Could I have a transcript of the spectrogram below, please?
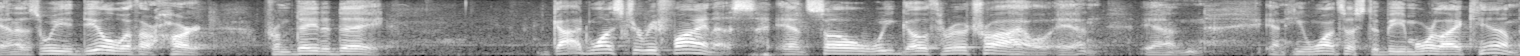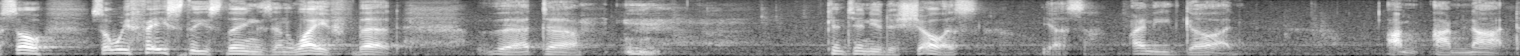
and as we deal with our heart from day to day, God wants to refine us. And so we go through a trial and, and, and He wants us to be more like Him. So, so we face these things in life that, that uh, continue to show us yes, I need God. I'm, I'm not,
